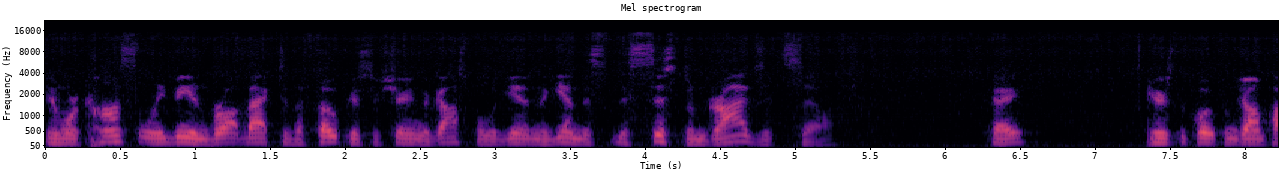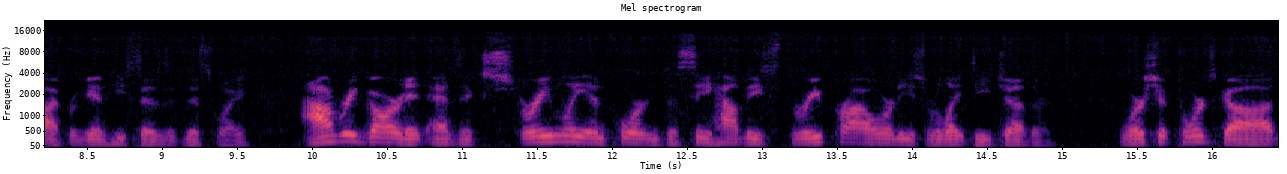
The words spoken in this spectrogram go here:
and we're constantly being brought back to the focus of sharing the gospel again and again. This this system drives itself. Okay? Here's the quote from John Piper. Again, he says it this way I regard it as extremely important to see how these three priorities relate to each other worship towards God,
